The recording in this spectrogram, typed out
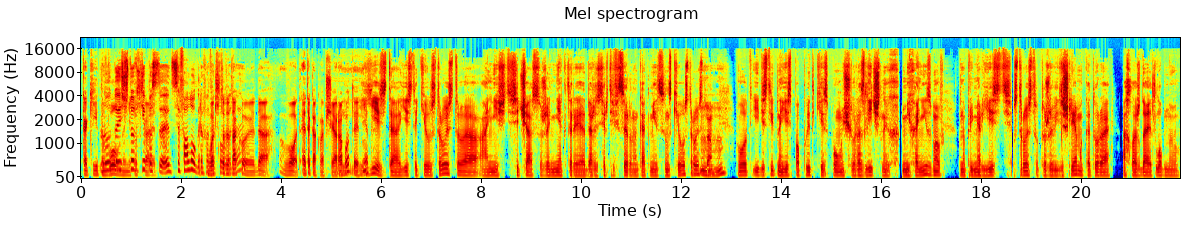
какие-то ну, волны то есть что-то типа цефалографа Вот такого, что-то да? такое, да. Вот. Это как вообще? Работает, нет? Есть, да, есть такие устройства. Они сейчас уже некоторые даже сертифицированы как медицинские устройства. Угу. Вот, и действительно есть попытки с помощью различных механизмов. Например, есть устройство тоже в виде шлема, которое охлаждает лобную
